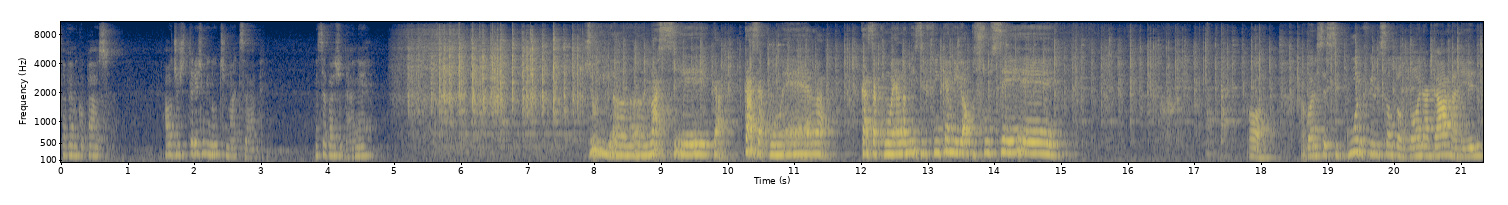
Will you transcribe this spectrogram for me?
Tá vendo que eu passo? Áudio de três minutos no WhatsApp. Mas você vai ajudar, né? Juliano, aceita. Casa com ela. Casa com ela, Misifim, que é melhor pro você. Ó, agora você segura o filho de Santo Antônio, agarra nele,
